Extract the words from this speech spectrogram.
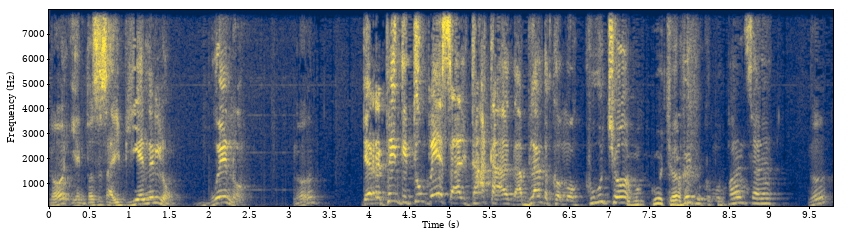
¿No? Y entonces ahí viene lo bueno, ¿no? De repente tú ves al Tata hablando como Cucho, Como Cucho. Panza, ¿no?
